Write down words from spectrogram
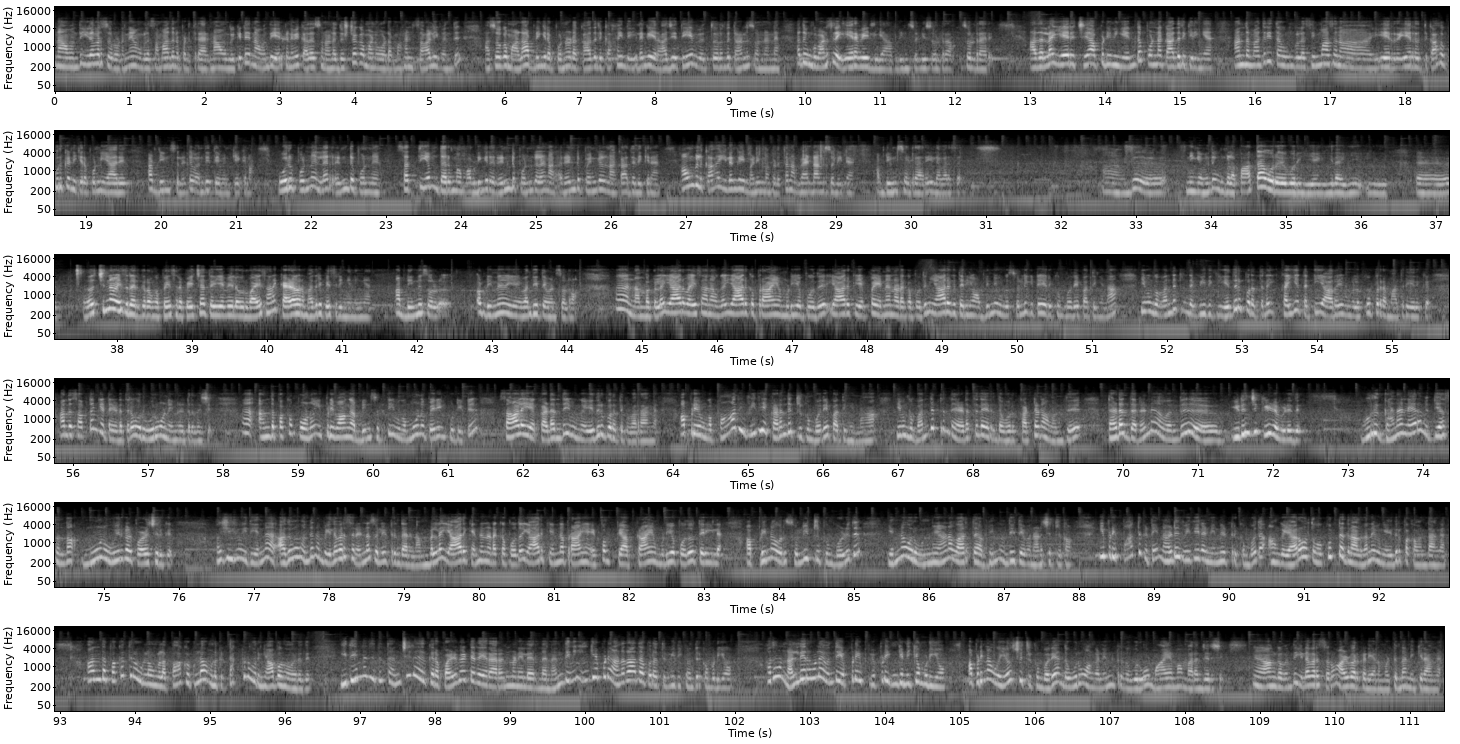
நான் வந்து இளவரசர் உடனே அவங்கள சமாதானப்படுத்துறாரு. நான் உங்ககிட்ட நான் வந்து ஏற்கனவே கதை சொன்னேன் துஷ்டகமனுவோட மகன் சாலி வந்து அசோகமாலா அப்படிங்கிற பொண்ணோட காதலுக்காக இந்த இலங்கை ராஜ்யத்தையே திறந்துட்டான்னு துறந்துட்டான்னு சொன்னேன் அது உங்க மனசுல ஏறவே இல்லையா? அப்படின்னு சொல்லி சொல்றான் சொல்றாரு. அதெல்லாம் ஏறிச்சு. அப்படி நீங்க எந்த பொண்ணை காதலிக்கிறீங்க? அந்த மாதிரி த உங்களை சிம்மாசனம் ஏற ஏறுறதுக்காக குறுக்க நிக்கிற பொண்ணு யாரு? அப்படின்னு சொல்லிட்டு வந்தியத்தேவன் கேட்கிறான் ஒரு பொண்ணு இல்ல ரெண்டு பொண்ணு. சத்தியம் தர்மம் அப்படிங்கிற ரெண்டு பொண்களை நான் ரெண்டு பெண்கள் நான் காதலிக்கிறேன். அவங்களுக்காக இலங்கை மணிமகுடத்தை நான் வேண்டான்னு சொல்லிட்டேன். அப்படின்னு சொல்றாரு இளவரசர். ஆஹ் வந்து நீங்க வந்து உங்களை பார்த்தா ஒரு ஒரு இ- இல அஹ் அதாவது சின்ன வயசுல இருக்கிறவங்க பேசுற பேச்சா தெரியவே இல்லை ஒரு வயசான கிழவர் மாதிரி பேசுறீங்க நீங்க அப்படின்னு சொல் அப்படின்னு வந்தியத்தேவன் சொல்கிறான் ஆஹ் நமக்குள்ள யார் வயசானவங்க யாருக்கு பிராயம் முடிய போகுது யாருக்கு எப்போ என்ன நடக்க போகுதுன்னு யாருக்கு தெரியும் அப்படின்னு இவங்க சொல்லிக்கிட்டே இருக்கும்போதே பார்த்தீங்கன்னா இவங்க வந்துட்டு இருந்த வீதிக்கு எதிர்ப்புறத்தில் கையை தட்டி யாரோ இவங்களை கூப்பிடுற மாதிரி இருக்குது அந்த சப்தம் கேட்ட இடத்துல ஒரு உருவம் நின்றுட்டு இருந்துச்சு. அந்த பக்கம் போகணும் இப்படி வாங்க அப்படின்னு சொல்லிட்டு இவங்க மூணு பேரையும் கூட்டிட்டு சாலையை கடந்து இவங்க எதிர்ப்புறத்துக்கு வர்றாங்க. அப்படி அவங்க பாதி வீதியை கடந்துட்டு இருக்கும்போதே பார்த்தீங்கன்னா இவங்க வந்துட்டு இருந்த இடத்துல இருந்த ஒரு கட்டடம் வந்து தட தடன்னு வந்து இடிஞ்சு கீழே விழுது. ஒரு கன நேர வித்தியாசம்தான். மூணு உயிர்கள் பழைச்சிருக்கு. ஐயோ இது என்ன? அதுவும் வந்து நம்ம இளவரசர் என்ன சொல்லிட்டு இருந்தாரு? நம்மள யாருக்கு என்ன நடக்க போதோ யாருக்கு என்ன பிராயம் எப்போ பிராயம் முடிய போதோ தெரியல அப்படின்னு அவர் சொல்லிட்டு இருக்கும் பொழுது என்ன ஒரு உண்மையான வார்த்தை அப்படின்னு வந்தியத்தேவன் நினைச்சிட்டு இருக்கான். இப்படி பார்த்துக்கிட்டே நடு வீதியில நின்றுட்டு இருக்கும்போது அவங்க யாரோ ஒருத்தவங்க கூப்பிட்டதுனால தானே இவங்க எதிர்பக்கம் வந்தாங்க. அந்த பக்கத்தில் உள்ளவங்கள பார்க்கக்குள்ள அவனுக்கு டக்குன்னு ஒரு ஞாபகம் வருது. இது என்னது? இது தஞ்சையில் இருக்கிற பழுவேட்டரையர் அரண்மனையில் இருந்த நந்தினி இங்கே எப்படி அனுராதபுரத்து வீதிக்கு வந்திருக்க முடியும்? அதுவும் நள்ளிரவில் வந்து எப்படி எப்படி இங்கே நிற்க முடியும்? அப்படின்னு அவங்க யோசிச்சுட்டு இருக்கும்போதே அந்த உருவம் அங்கே நின்றுட்டு இருந்த உருவம் மாயமாக மறைஞ்சிருச்சு. அங்கே அங்க வந்து இளவரசரும் ஆழ்வார்க்கடியானம் மட்டும்தான் நிக்கிறாங்க.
